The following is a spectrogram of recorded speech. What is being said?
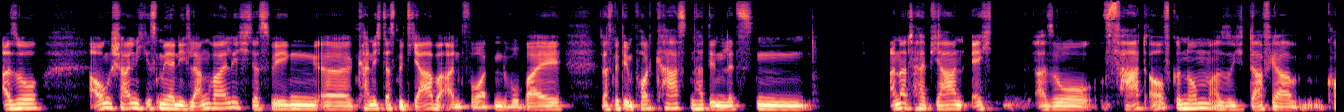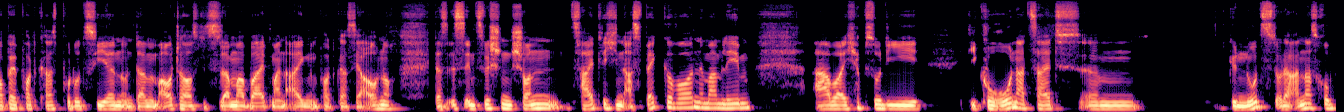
also augenscheinlich ist mir ja nicht langweilig, deswegen äh, kann ich das mit Ja beantworten. Wobei das mit dem Podcasten hat in den letzten anderthalb Jahren echt also Fahrt aufgenommen. Also ich darf ja Corporate Podcast produzieren und dann dem Autohaus die Zusammenarbeit, meinen eigenen Podcast ja auch noch. Das ist inzwischen schon zeitlich ein Aspekt geworden in meinem Leben. Aber ich habe so die, die Corona-Zeit ähm, genutzt oder andersrum.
